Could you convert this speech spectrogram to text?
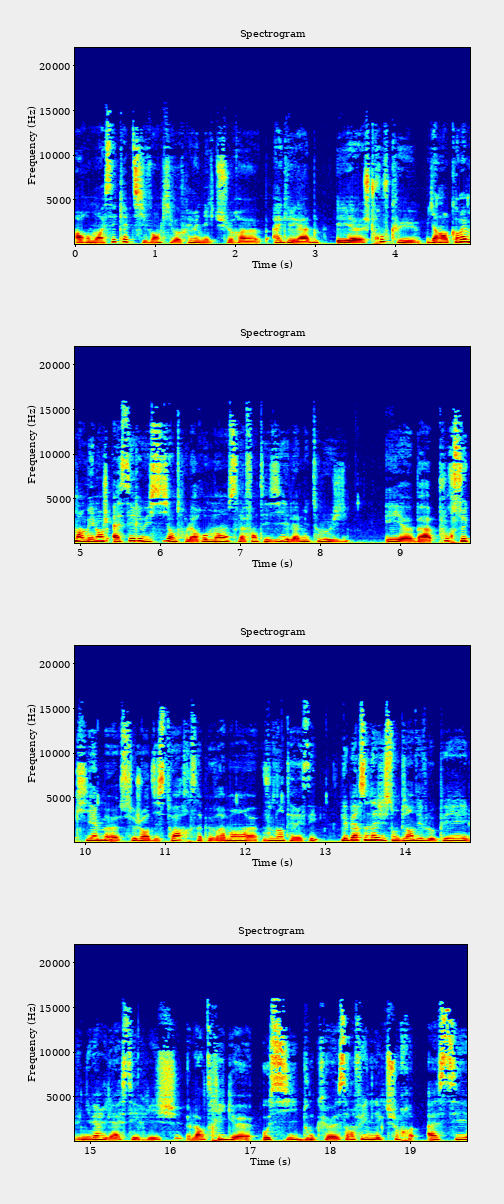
un roman assez captivant qui va offrir une lecture agréable. Et je trouve qu'il y a quand même un mélange assez réussi entre la romance, la fantaisie et la mythologie. Et euh, bah, pour ceux qui aiment euh, ce genre d'histoire, ça peut vraiment euh, vous intéresser. Les personnages ils sont bien développés, l'univers il est assez riche, l'intrigue aussi, donc ça en fait une lecture assez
